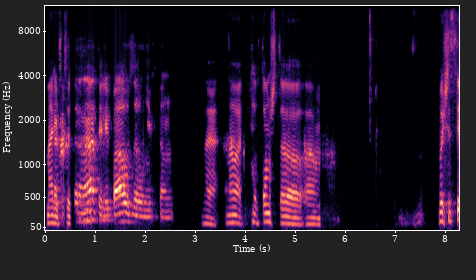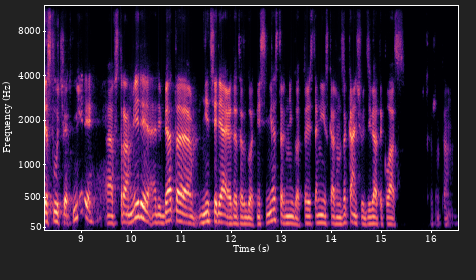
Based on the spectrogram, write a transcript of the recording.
Смотрите, как интернат или пауза у них там? Да, но в том, что в большинстве случаев в мире, а, в странном мире, ребята не теряют этот год, ни семестр, ни год. То есть они, скажем, заканчивают девятый класс, скажем, там,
